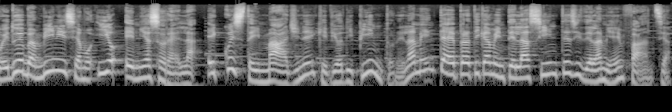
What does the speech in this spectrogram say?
Quei due bambini siamo io e mia sorella e questa immagine che vi ho dipinto nella mente è praticamente la sintesi della mia infanzia.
